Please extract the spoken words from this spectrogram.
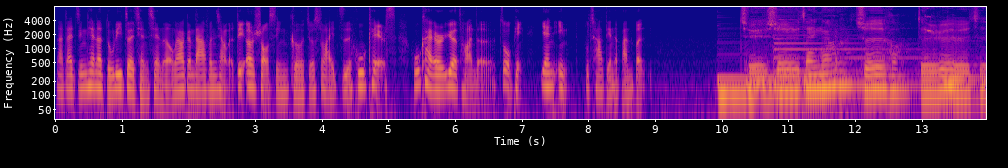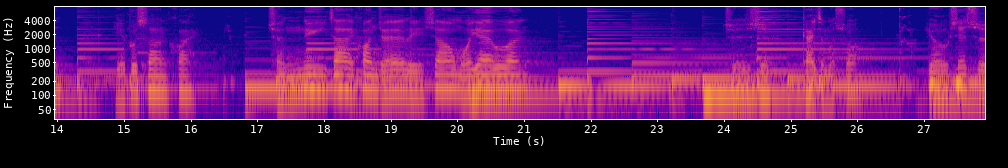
那在今天的独立最前线呢，我们要跟大家分享的第二首新歌，就是来自 Who Cares 胡凯儿乐团的作品《烟瘾》不插电的版本。其实，在那之后的日子也不算坏，沉溺在幻觉里消磨夜晚。是该怎么说，有些时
